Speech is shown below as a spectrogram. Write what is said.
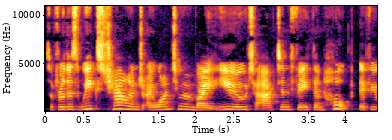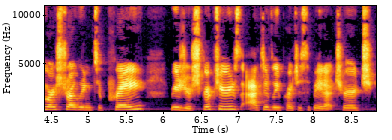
So, for this week's challenge, I want to invite you to act in faith and hope. If you are struggling to pray, read your scriptures, actively participate at church,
